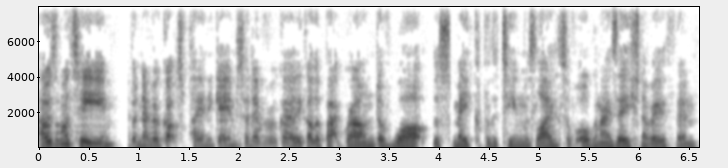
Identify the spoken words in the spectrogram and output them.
I was on the team, but never got to play any games, so I never really got the background of what the makeup of the team was like, sort of organisation of everything.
